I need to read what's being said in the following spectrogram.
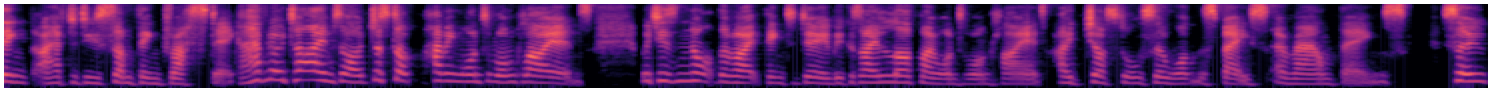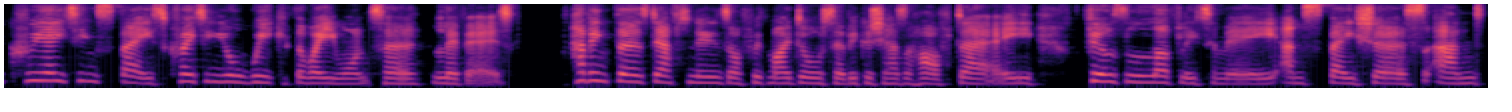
think I have to do something drastic. I have no time, so I'll just stop having one to one clients, which is not the right thing to do because I love my one to one clients. I just also want the space around things. So creating space, creating your week the way you want to live it. Having Thursday afternoons off with my daughter because she has a half day feels lovely to me and spacious and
